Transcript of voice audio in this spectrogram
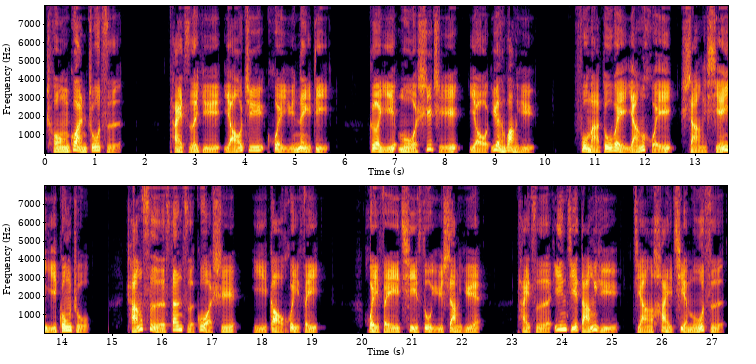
宠冠诸子。太子与姚居会于内地，各以母失职，有愿望语。驸马都尉杨回赏咸宜公主，常赐三子过失，以告惠妃。惠妃泣诉于上曰：“太子因结党羽，将害妾母子，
